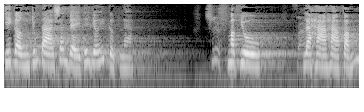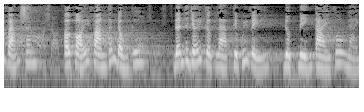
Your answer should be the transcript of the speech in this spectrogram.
Chỉ cần chúng ta sanh về thế giới cực lạc. Mặc dù là hà hà phẩm vãng sanh, Ở cõi phàm tánh đồng cư Đến thế giới cực lạc thì quý vị được biện tài vô ngại.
